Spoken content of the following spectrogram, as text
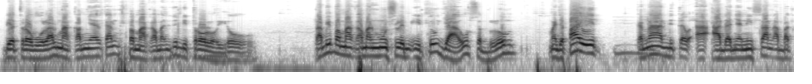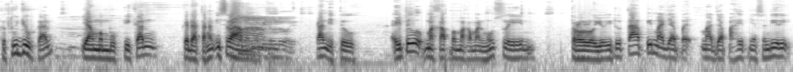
Dia Trowulan makamnya kan pemakaman itu di Troloyo. Tapi pemakaman muslim itu jauh sebelum Majapahit. Karena di, adanya Nisan abad ke-7 kan yang membuktikan kedatangan Islam. Kan itu. Itu maka pemakaman muslim. Troloyo itu tapi Majapahit, Majapahitnya sendiri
